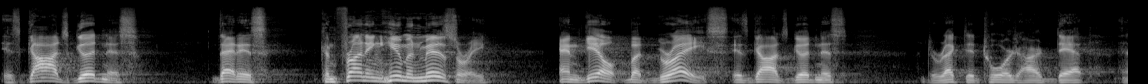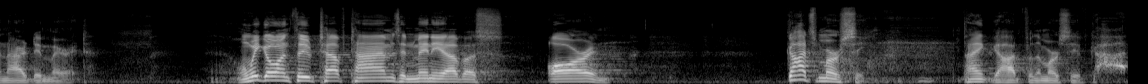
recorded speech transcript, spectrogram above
is God's goodness that is confronting human misery and guilt, but grace is God's goodness directed towards our debt and our demerit. When we're going through tough times, and many of us are, and God's mercy, thank God for the mercy of God.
